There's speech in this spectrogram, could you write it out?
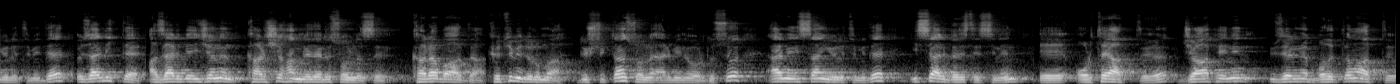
yönetimi de özellikle Azerbaycan'ın karşı hamleleri sonrası Karabağ'da kötü bir duruma düştükten sonra Ermeni ordusu Ermenistan yönetimi de İsrail gazetesinin e, ortaya attığı, CHP'nin üzerine balıklama attığı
